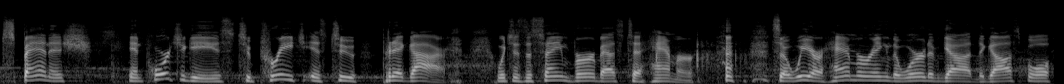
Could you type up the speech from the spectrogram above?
Spanish. In Portuguese, to preach is to pregar, which is the same verb as to hammer. so we are hammering the Word of God, the gospel,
